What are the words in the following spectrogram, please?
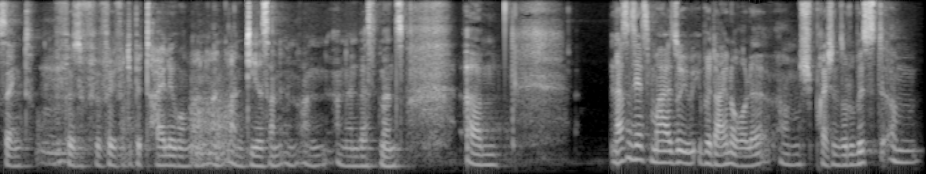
senkt mhm. für, für, für die Beteiligung an, an, an Deals, an, an, an Investments. Ähm, Lass uns jetzt mal so über deine Rolle ähm, sprechen. So, du bist ähm,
